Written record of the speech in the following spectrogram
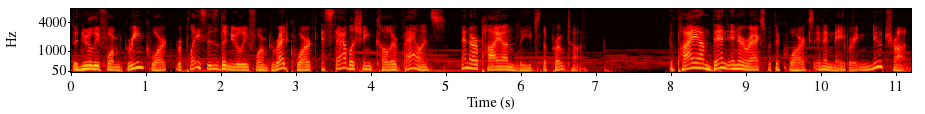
The newly formed green quark replaces the newly formed red quark, establishing color balance and our pion leaves the proton. The pion then interacts with the quarks in a neighboring neutron.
